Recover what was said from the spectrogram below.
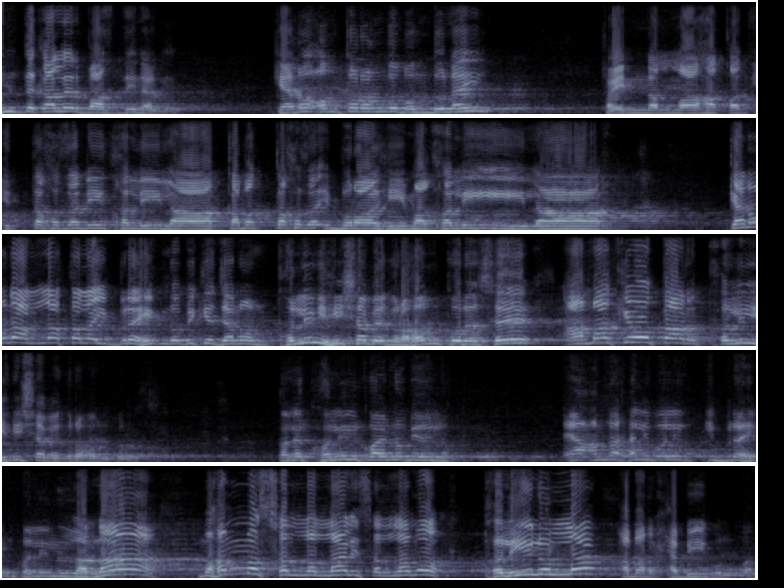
ইন্তেকালের পাঁচ দিন আগে। কেন অন্তরঙ্গ বন্ধু নাই? ফাইনাল্লাহ কদ ইত্তাখাযানি খলিলা কামা ইত্তাখাযা ইব্রাহিমা খলিলা। কেননা আল্লাহ তালা ইব্রাহিম নবীকে যেমন খলিল হিসাবে গ্রহণ করেছে আমাকেও তার খলিল হিসাবে গ্রহণ করেছে। তাহলে খলিল কয় নবী হইল? এ আমরা খালি বলি ইব্রাহিম খলিলুল্লাহ। না মোহাম্মদ সাল্লাল্লাহু আলাইহি সাল্লামও খলিলুল্লাহ আবার হাবিবুল্লাহ।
